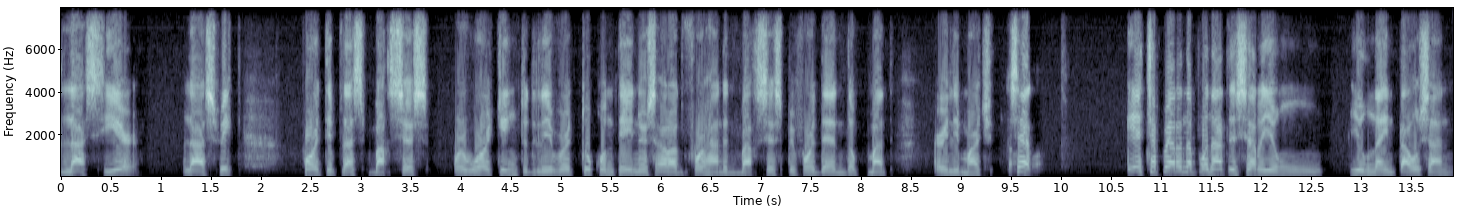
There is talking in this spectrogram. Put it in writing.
last year. Last week, 40 plus boxes. We're working to deliver two containers around 400 boxes before the end of month, early March. Sir, Opo. i-chapera na po natin, sir, yung, yung 9,000.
